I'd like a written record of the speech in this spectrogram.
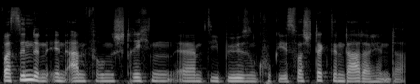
Was sind denn in Anführungsstrichen äh, die bösen Cookies? Was steckt denn da dahinter?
